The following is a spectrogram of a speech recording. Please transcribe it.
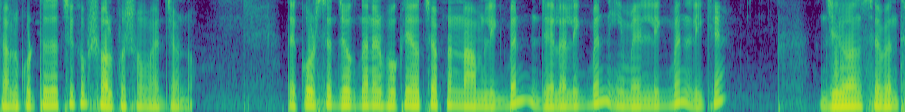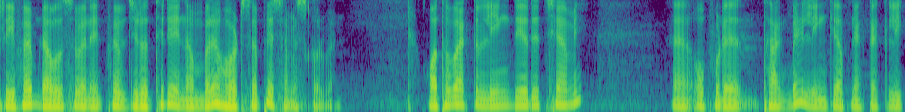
চালু করতে যাচ্ছি খুব স্বল্প সময়ের জন্য। তাই কোর্সের যোগদানের প্রক্রিয়া হচ্ছে আপনার নাম লিখবেন, জেলা লিখবেন ইমেল লিখবেন, লিখে zero one seven three five double seven eight five zero three এই নম্বরে হোয়াটসঅ্যাপে এস এম এস করবেন। অথবা একটা লিঙ্ক দিয়ে দিচ্ছি আমি। ওপরে থাকবে। লিঙ্কে আপনি একটা ক্লিক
